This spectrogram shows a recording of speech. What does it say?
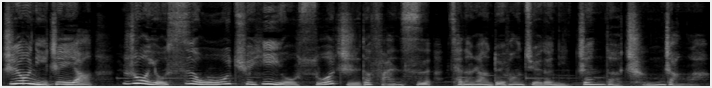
只有你这样若有似无却意有所指的反思，才能让对方觉得你真的成长了。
